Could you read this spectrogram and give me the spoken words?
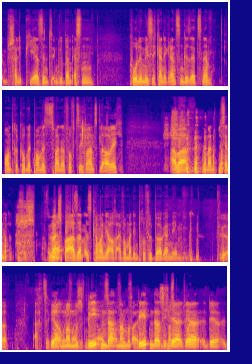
im Chalet Pierre sind irgendwie beim Essen kohlemäßig keine Grenzen gesetzt, ne? Entrecot mit Pommes 250 waren es, glaube ich. Aber wenn man ein bisschen wenn man sparsam ist, kann man ja auch einfach mal den Trüffelburger nehmen. Für 80 Ja, und man muss beten, genau, da, man muss Fall beten, dass sich der, der, der,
